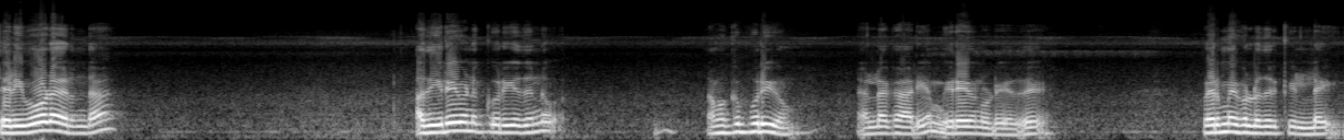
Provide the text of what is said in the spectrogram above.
தெளிவோடு இருந்தால் அது இறைவனுக்குரியதுன்னு நமக்கு புரியும். நல்ல காரியம் இறைவனுடையது. பெருமை கொள்வதற்கு இல்லை.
